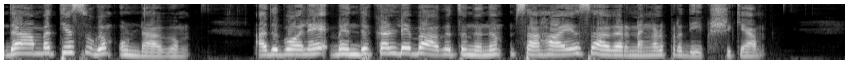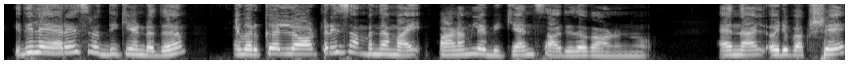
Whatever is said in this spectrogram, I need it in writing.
ദാമ്പത്യ സുഖം ഉണ്ടാകും. അതുപോലെ ബന്ധുക്കളുടെ ഭാഗത്തു നിന്നും സഹായ സഹകരണങ്ങൾ പ്രതീക്ഷിക്കാം. ഇതിലേറെ ശ്രദ്ധിക്കേണ്ടത് ഇവർക്ക് ലോട്ടറി സംബന്ധമായി പണം ലഭിക്കാൻ സാധ്യത കാണുന്നു. എന്നാൽ ഒരുപക്ഷെ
